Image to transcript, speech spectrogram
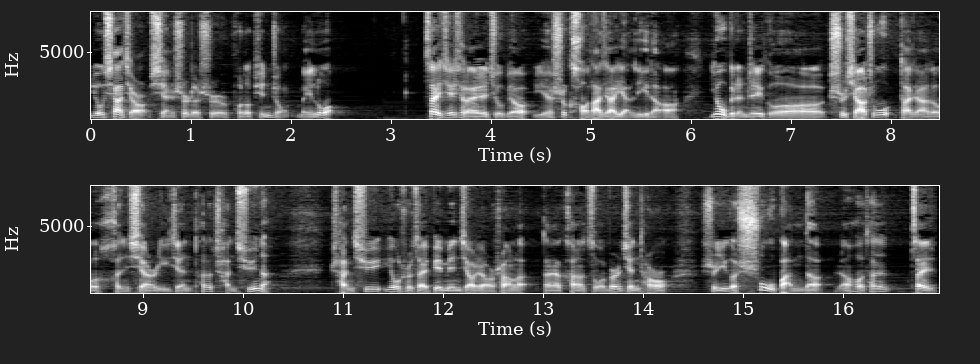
右下角显示的是葡萄品种梅洛。再接下来这酒标也是考大家眼力的啊，右边的这个赤霞珠大家都很显而易见，它的产区呢？产区又是在边边角角上了。大家看到左边箭头是一个竖版的，然后它在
